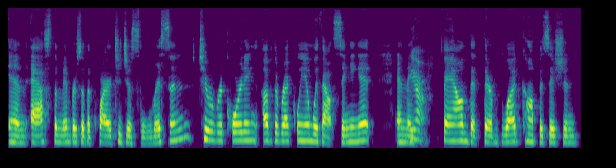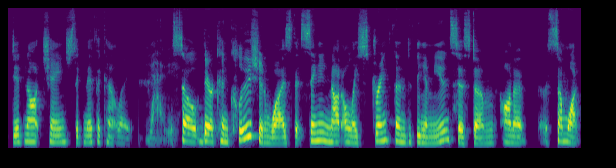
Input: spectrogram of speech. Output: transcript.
and asked the members of the choir to just listen to a recording of the Requiem without singing it. And they yeah. found that their blood composition did not change significantly. Wow. So their conclusion was that singing not only strengthened the immune system on a somewhat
